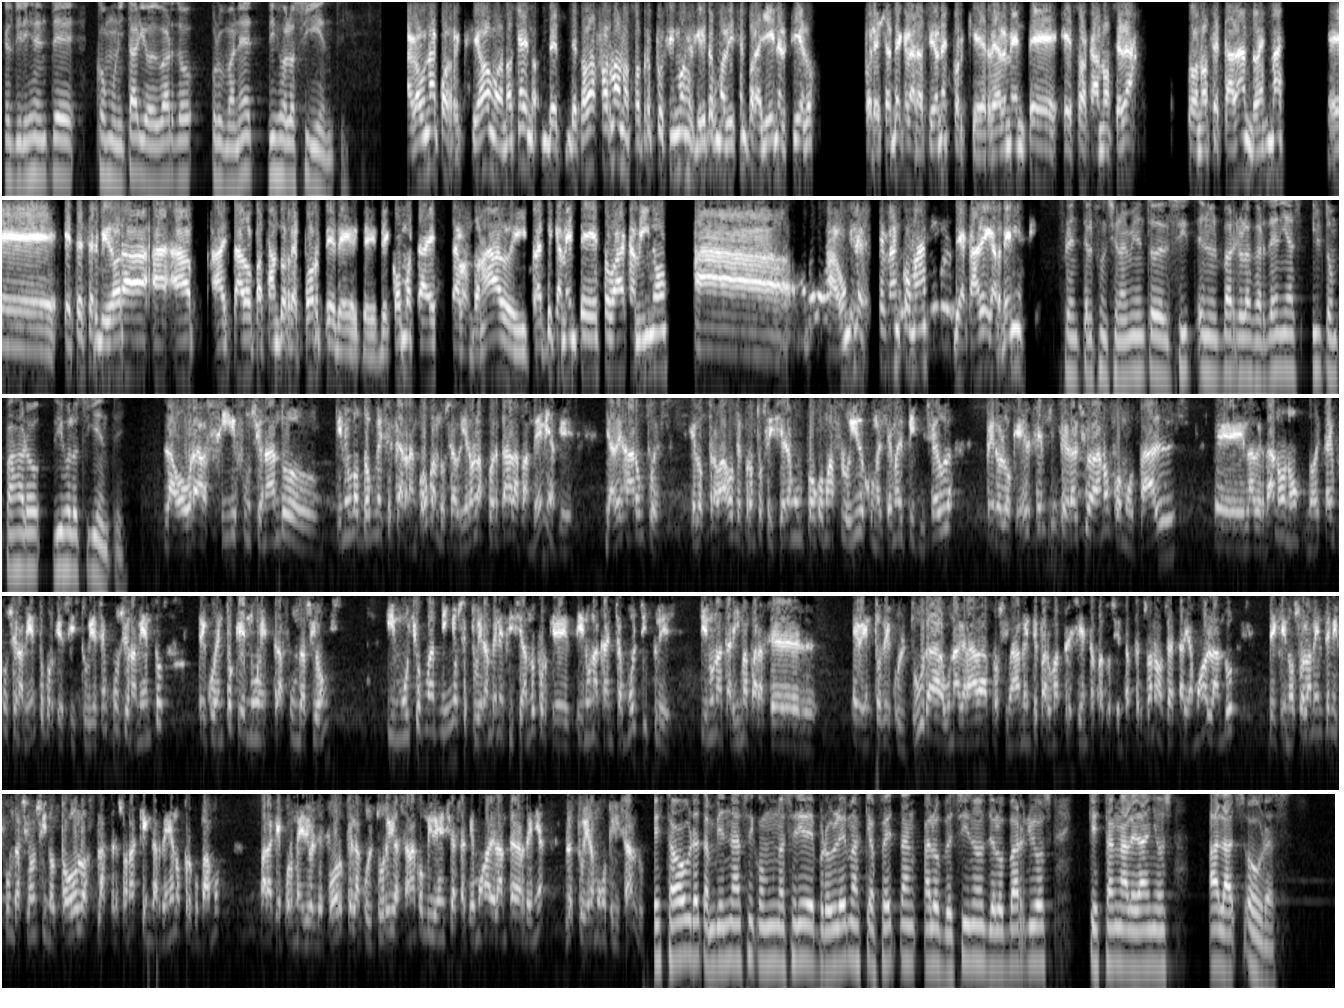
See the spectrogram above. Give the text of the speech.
el dirigente comunitario Eduardo Urbanet dijo lo siguiente. Haga una corrección o no sé, de, de todas formas nosotros pusimos el grito, como dicen por allí en el cielo, por esas declaraciones, porque realmente eso acá no se da o no se está dando. Es más, eh, este servidor ha, ha, ha, estado pasando reportes de, de, cómo está este abandonado y prácticamente eso va camino a, a un banco más de acá de Gardenia. Frente al funcionamiento del CIT en el barrio Las Gardenias, Hilton Pájaro dijo lo siguiente. La obra sigue funcionando, tiene unos dos meses que arrancó cuando se abrieron las puertas a la pandemia, que ya dejaron pues que los trabajos de pronto se hicieran un poco más fluidos con el tema del pico y cédula, pero lo que es el Centro Integral Ciudadano como tal, eh, la verdad no, no, no está en funcionamiento, porque si estuviese en funcionamiento, te cuento que nuestra fundación y muchos más niños se estuvieran beneficiando porque tiene una cancha múltiple, tiene una tarima para hacer eventos de cultura, una grada aproximadamente para unas 300, 400 personas, o sea, estaríamos hablando de que no solamente mi fundación, sino todas las personas que en Gardenia nos preocupamos para que por medio del deporte, la cultura y la sana convivencia saquemos adelante a Gardenia, lo estuviéramos utilizando. Esta obra también nace con una serie de problemas que afectan a los vecinos de los barrios que están aledaños a las obras.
